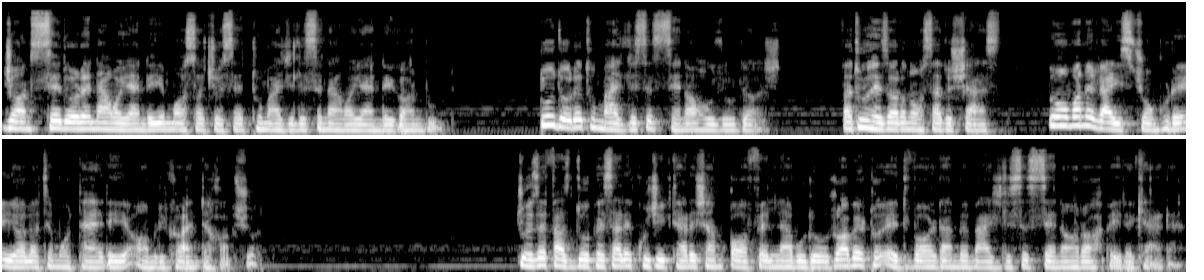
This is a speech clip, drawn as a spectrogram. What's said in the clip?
جان سه دوره نماینده ماساچوست تو مجلس نمایندگان بود. دو دوره تو مجلس سنا حضور داشت و تو 1960 به عنوان رئیس جمهور ایالات متحده آمریکا انتخاب شد. جوزف از دو پسر کوچکترش هم غافل نبود و رابرت و ادوارد هم به مجلس سنا راه پیدا کردند.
